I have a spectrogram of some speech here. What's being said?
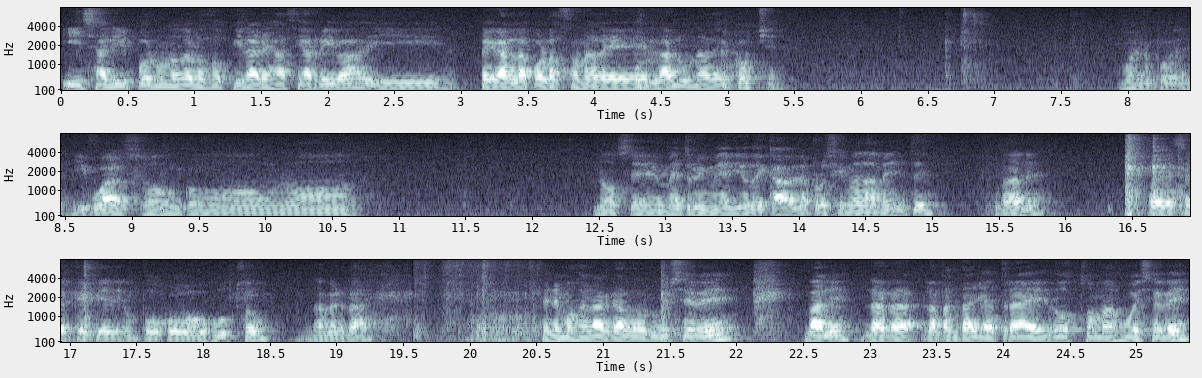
y salir por uno de los dos pilares hacia arriba y pegarla por la zona de la luna del coche. Bueno, pues igual son como unos no sé, metro y medio de cable aproximadamente, ¿vale? Puede ser que quede un poco justo, la verdad. Tenemos alargador USB, ¿vale? La, pantalla trae dos tomas USB.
